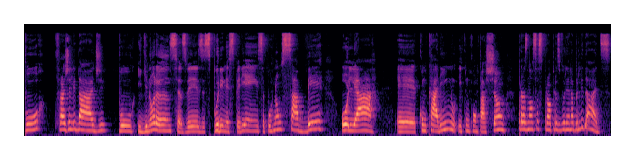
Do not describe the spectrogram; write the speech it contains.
por fragilidade, por ignorância, às vezes, por inexperiência, por não saber olhar é, com carinho e com compaixão para as nossas próprias vulnerabilidades.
